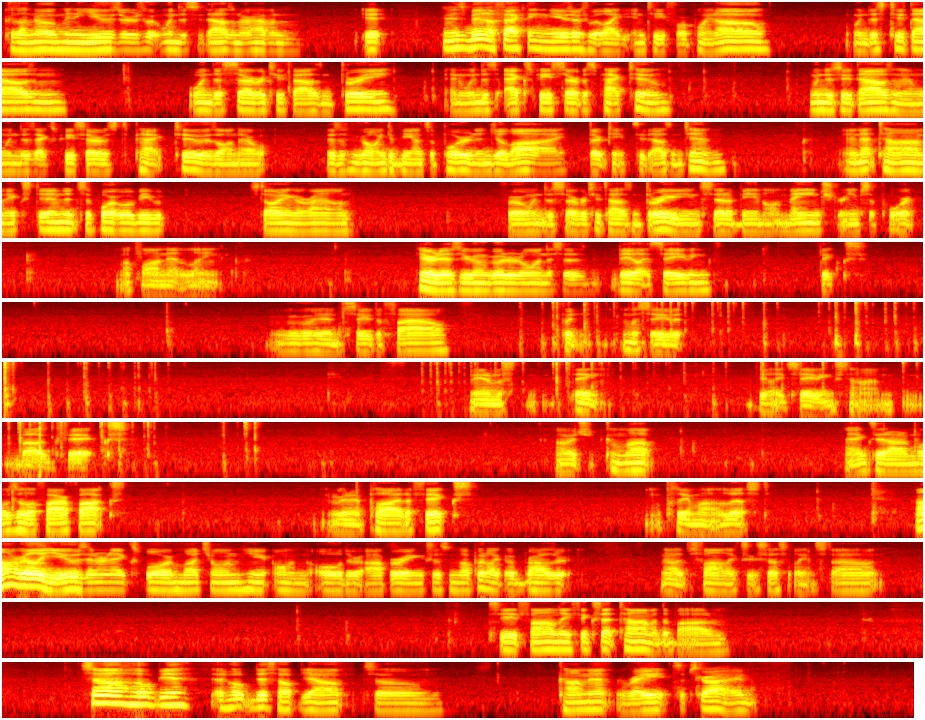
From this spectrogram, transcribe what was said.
because I know many users with Windows 2000 are having it and it's been affecting users with like NT 4.0 Windows 2000 Windows Server 2003 and Windows XP Service Pack 2 Windows 2000 and Windows XP Service Pack 2 is on there is going to be unsupported in July 13th 2010 and that time extended support will be starting around for Windows Server 2003 instead of being on mainstream support. I'll find that link. Here it is. You're going to go to the one that says daylight saving fix I'm gonna go ahead and save the file. Put I'm gonna save it. Made a mistake. Daylight savings time. Bug fix. Oh, it should come up. Exit out of Mozilla Firefox. We're going to apply the fix clear my list. I don't really use Internet Explorer much on here on older operating systems. I'll put like a browser. No, it's finally successfully installed. See, it finally fixed that time at the bottom. So I hope you, I hope this helped you out. So comment, rate, subscribe.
